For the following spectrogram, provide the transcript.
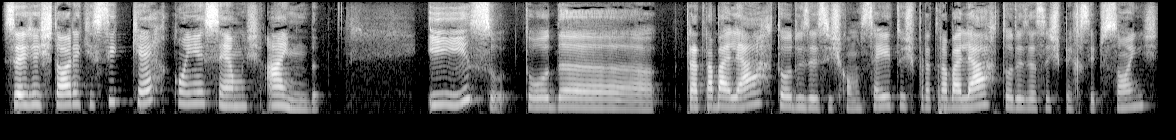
seja história que sequer conhecemos ainda. E isso toda para trabalhar todos esses conceitos, para trabalhar todas essas percepções,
